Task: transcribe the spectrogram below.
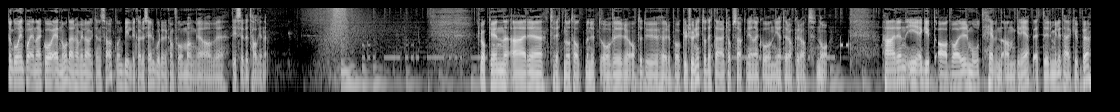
så gå inn på nrk.no. Der har vi laget en sak og en bildekarusell hvor dere kan få mange av eh, disse detaljene. Klokken er 13,5 eh, minutt over åtte. Du hører på Kulturnytt, og dette er toppsaken i NRK Nyheter akkurat nå. Hæren i Egypt advarer mot hevnangrep etter militærkuppet.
